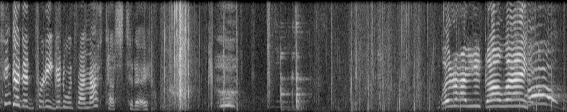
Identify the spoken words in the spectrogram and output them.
think I did pretty good with my math test today. Where are you going? Home!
